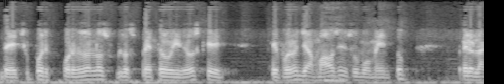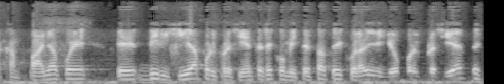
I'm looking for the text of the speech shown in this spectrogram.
De hecho, por, por eso son los, los petrovideos que, que fueron llamados en su momento. Pero la campaña fue eh, dirigida por el presidente, ese comité estratégico era dirigido por el presidente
